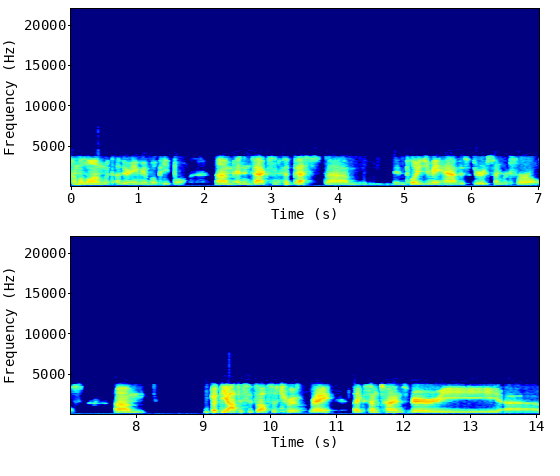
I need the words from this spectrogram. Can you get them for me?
come along with other amiable people. Um, and in fact, some of the best um, employees you may have is through some referrals. Um, but the opposite's also true, right? Like sometimes very uh,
